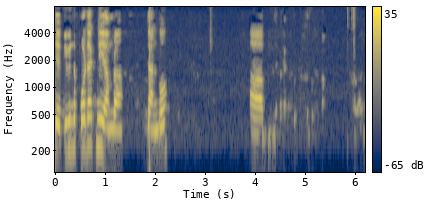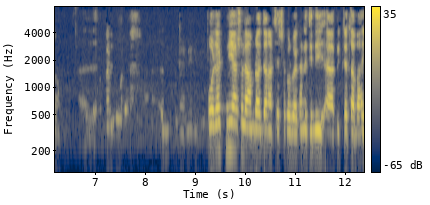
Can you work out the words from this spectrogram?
যে বিভিন্ন প্রোডাক্ট নিয়ে আমরা জানব। প্রোডাক্ট নিয়ে আসলে আমরা জানার চেষ্টা করব। এখানে যিনি বিক্রেতা ভাই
